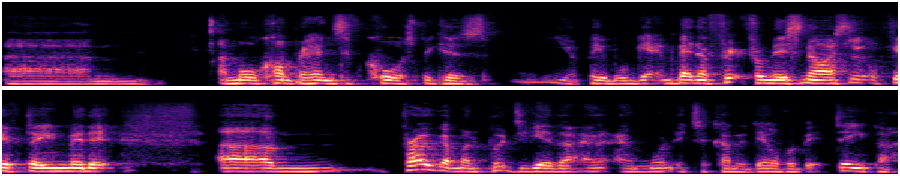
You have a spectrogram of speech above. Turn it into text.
um, a more comprehensive course because you know people getting benefit from this nice little 15 minute um, program I put together and, and, wanted to kind of delve a bit deeper.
